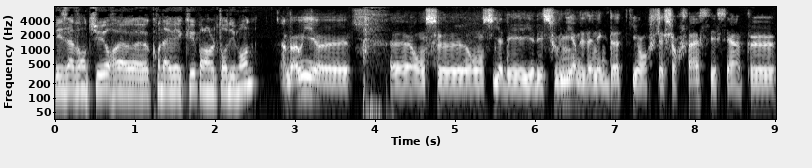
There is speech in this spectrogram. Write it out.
les aventures qu'on a vécues pendant le tour du monde? Ah bah oui, euh, euh, on se, on, il y a des, il y a des souvenirs, des anecdotes qui ont fait surface et c'est un peu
